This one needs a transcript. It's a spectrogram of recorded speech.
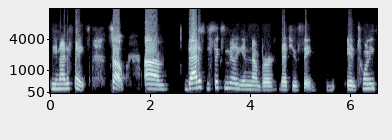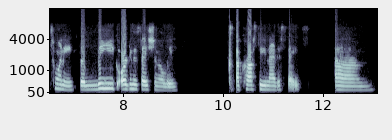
the United States. So, um, that is the 6 million number that you see. In 2020, the league organizationally across the United States um,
